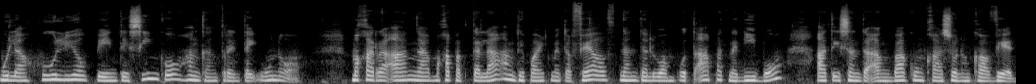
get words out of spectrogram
mula Hulyo 25 hanggang 31. Makaraang nga makapagtala ang Department of Health ng 24,000 at isandaang bagong kaso ng COVID.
